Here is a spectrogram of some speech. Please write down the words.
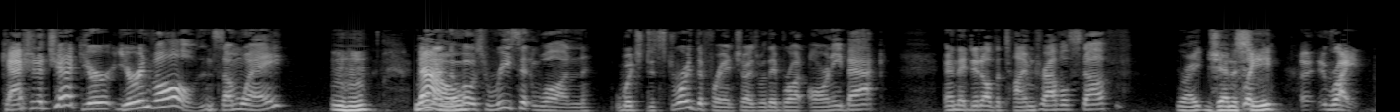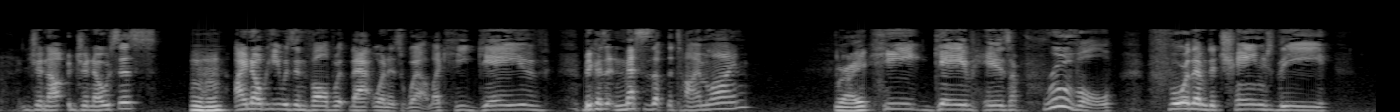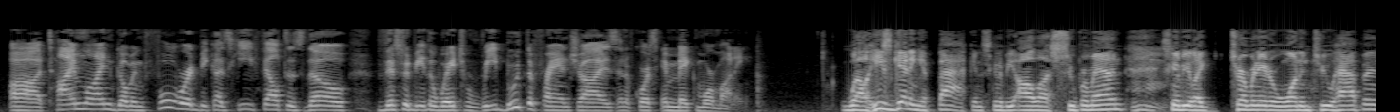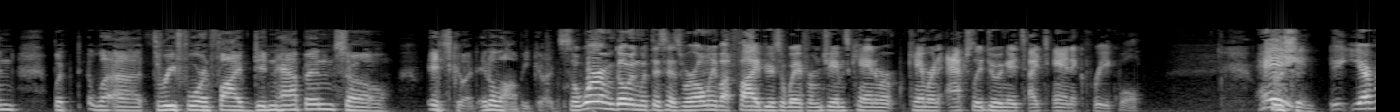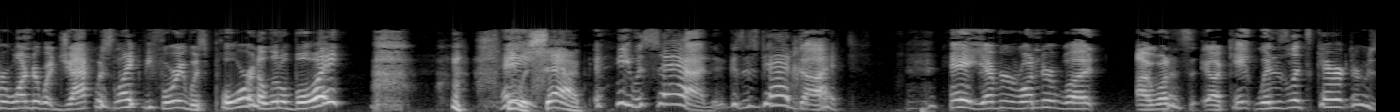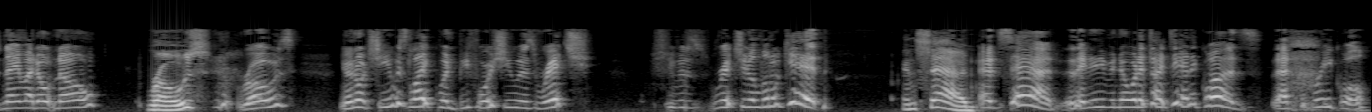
cashing a check. You're you're involved in some way. Hmm and Now, the most recent one, which destroyed the franchise, where they brought Arnie back, and they did all the time travel stuff. right, Genesee. Uh, right. Geno- Genosis. hmm I know he was involved with that one as well. Like he gave because it messes up the timeline. Right. He gave his approval for them to change the uh, timeline going forward because he felt as though this would be the way to reboot the franchise and of course him make more money. Well, he's getting it back, and it's going to be a la Superman. Mm-hmm. It's going to be like Terminator 1 and 2 happened, but uh, 3, 4, and 5 didn't happen, so it's good. It'll all be good. So where I'm going with this is we're only about five years away from James Cameron actually doing a Titanic prequel. Hey, Listen. you ever wonder what Jack was like before he was poor and a little boy? He was sad. he was sad because his dad died. Hey, you ever wonder what I want to say, uh, Kate Winslet's character, whose name I don't know, Rose. Rose? You know what she was like when before she was rich? She was rich and a little kid. and sad. and sad. They didn't even know what a Titanic was. That's the prequel.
